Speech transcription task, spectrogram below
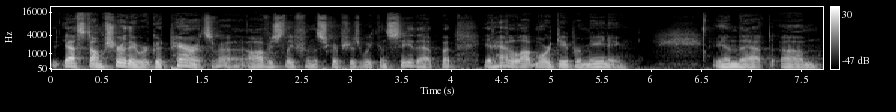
Yes, I'm sure they were good parents. Uh, obviously, from the scriptures, we can see that, but it had a lot more deeper meaning in that um,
